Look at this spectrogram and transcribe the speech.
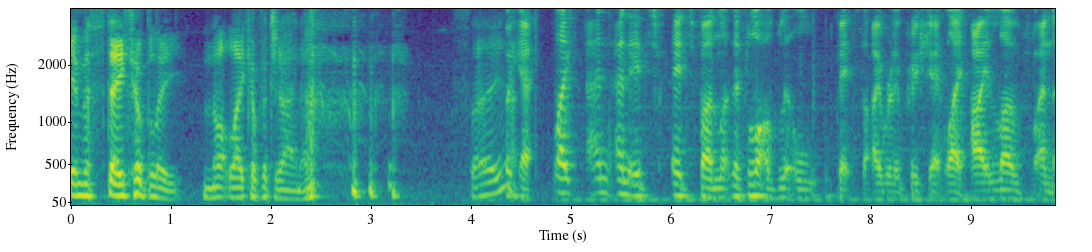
unmistakably not like a vagina. so yeah, But yeah, like, and and it's it's fun. Like, there's a lot of little bits that I really appreciate. Like, I love, and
